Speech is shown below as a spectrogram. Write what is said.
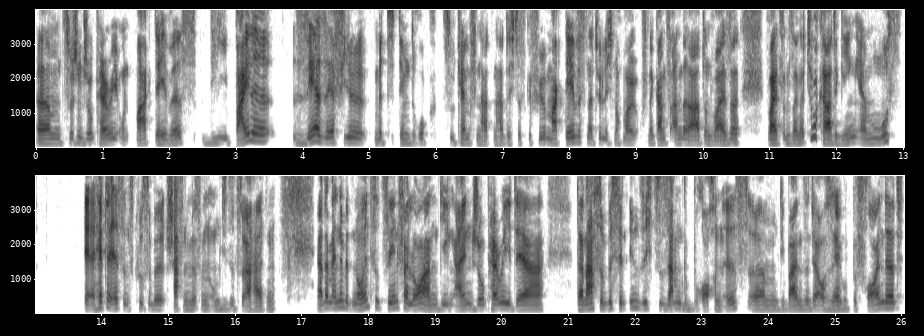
ähm, zwischen Joe Perry und Mark Davis, die beide sehr, sehr viel mit dem Druck zu kämpfen hatten, hatte ich das Gefühl. Mark Davis natürlich nochmal auf eine ganz andere Art und Weise, weil es um seine Tourkarte ging. Er muss er hätte es ins Crucible schaffen müssen, um diese zu erhalten. Er hat am Ende mit 9 zu 10 verloren gegen einen Joe Perry, der danach so ein bisschen in sich zusammengebrochen ist. Ähm, die beiden sind ja auch sehr gut befreundet.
